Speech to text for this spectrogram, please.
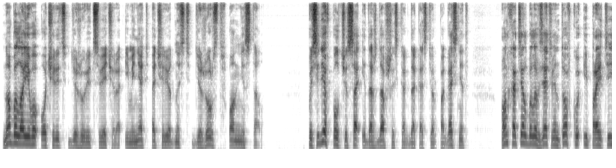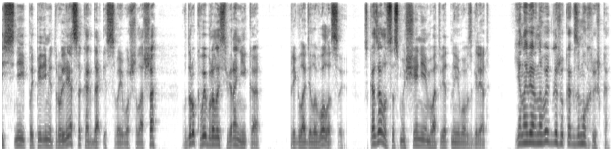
Но была его очередь дежурить с вечера, и менять очередность дежурств он не стал. Посидев полчаса и дождавшись, когда костер погаснет, он хотел было взять винтовку и пройтись с ней по периметру леса, когда из своего шалаша вдруг выбралась Вероника, пригладила волосы, сказала со смущением в ответ на его взгляд. «Я, наверное, выгляжу как замухрышка,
